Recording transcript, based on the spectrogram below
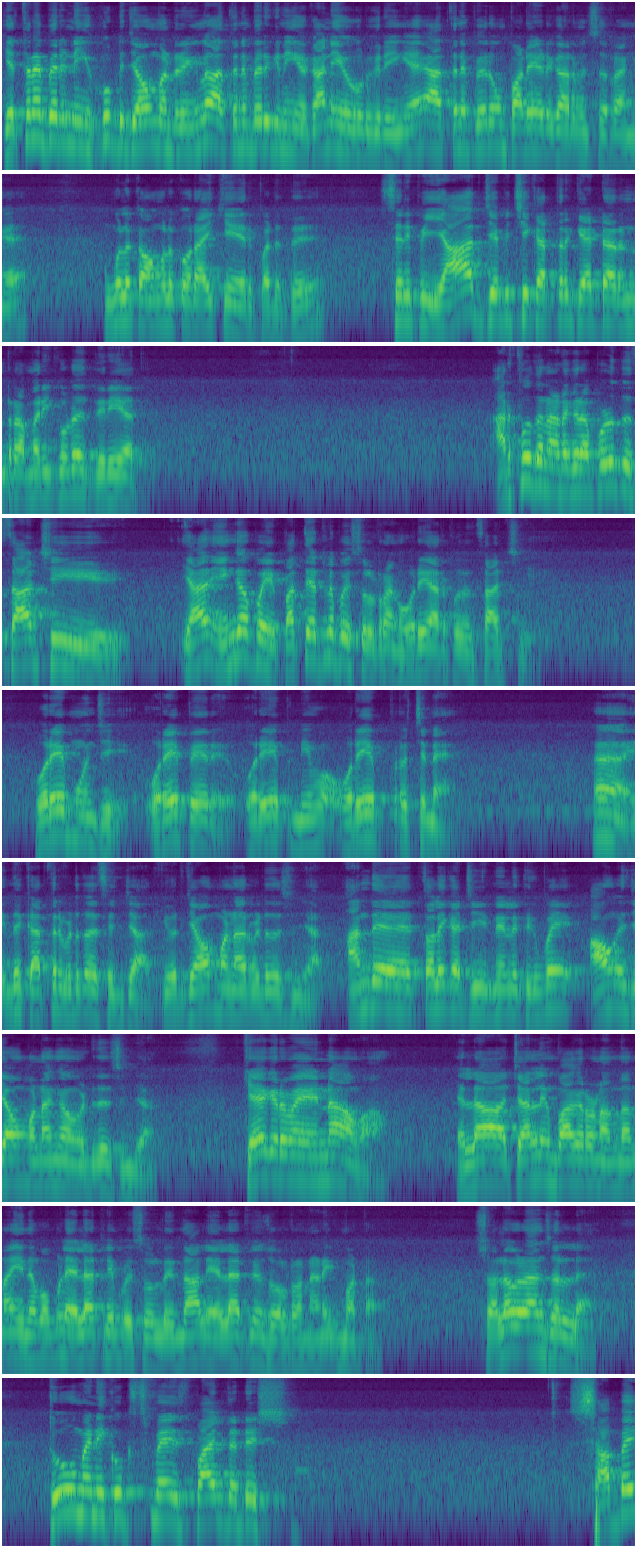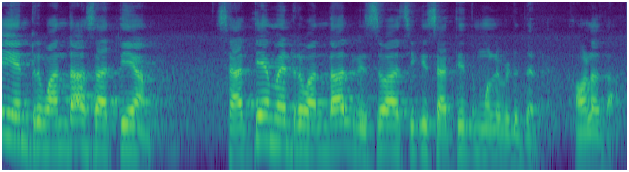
எத்தனை பேர் நீங்கள் கூப்பிட்டு ஜெபம் பண்ணுறீங்களோ அத்தனை பேருக்கு நீங்கள் காணிக்கை கொடுக்குறீங்க. அத்தனை பேரும் படையெடுக்க ஆரம்பிச்சிடுறாங்க. உங்களுக்கு அவங்களுக்கு ஒரு ஐக்கியம் ஏற்படுது. சரி இப்போ யார் ஜெபிச்சு கர்த்தர் கேட்டாருன்ற மாதிரி கூட தெரியாது. அற்புதம் நடக்கிற பொழுது சாட்சி யார் எங்கே போய் பத்து இடத்துல போய் சொல்கிறாங்க ஒரே அற்புதம் சாட்சி. ஒரே மூஞ்சி ஒரே பேர் ஒரே நீ ஒரே பிரச்சனை. இது கத்தர் விடுதலை செஞ்சார். இவர் ஜெபம் பண்ணார் விடுதலை செஞ்சார். அந்த தொலைக்காட்சி நிலையத்துக்கு போய் அவங்க ஜெபம் பண்ணாங்க அவன் விடுதலை செஞ்சார் கேட்குறவன் என்ன ஆவான்? எல்லா சேனலையும் பார்க்குறவன் இருந்தானா இந்த பொம்பளை எல்லாத்துலேயும் போய் சொல்லு இந்த ஆள் எல்லாத்துலேயும் சொல்கிறான் நினைக்க மாட்டான். சொல்லக்கூடாதுன்னு சொல்லலை. Too many cooks may spoil the dish சபை என்று வந்தால் சத்தியம். சத்தியம் என்று வந்தால் விசுவாசிக்கு சத்தியத்து மூலம் விடுதலை. அவ்வளோதான்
